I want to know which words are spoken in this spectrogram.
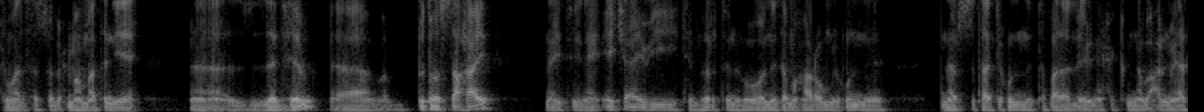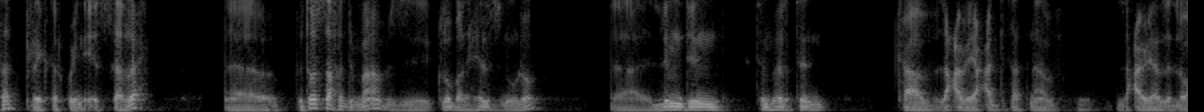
ተመሳሰሉ ሕማማትን እየ ዘድህብ ብተወሳኻይ ናይቲ ናይ ኤች ኣይቪ ትምህርቲ ንህቦ ንተምሃሮም ይኹን ነርስታት ይኹን ዝተፈላለዩ ናይ ሕክምና በዓል ሙያታት ዲሬክተር ኮይኑ እየ ዝሰርሕ ብተወሳኺ ድማ ብዚ ግሎባል ሄልዝ ንብሎ ልምድን ትምህርትን ካብ ዝዓበያ ዓድታት ናብ ዝዓብያ ዘለዋ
